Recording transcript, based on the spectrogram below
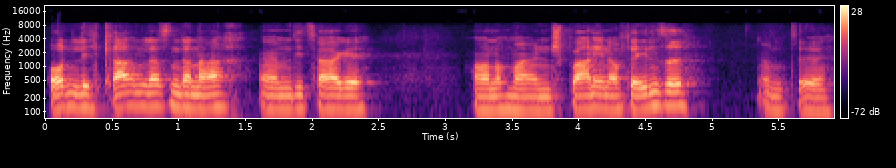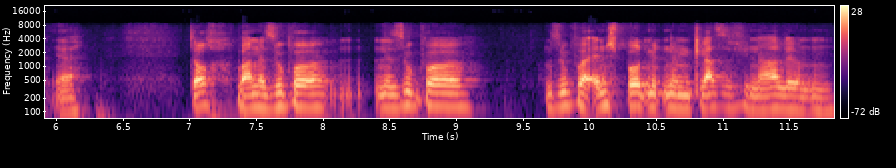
ordentlich krachen lassen danach, ähm, die Tage. War nochmal in Spanien auf der Insel und äh, ja, doch, war eine super, eine super super Endspurt mit einem klasse Finale und einem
